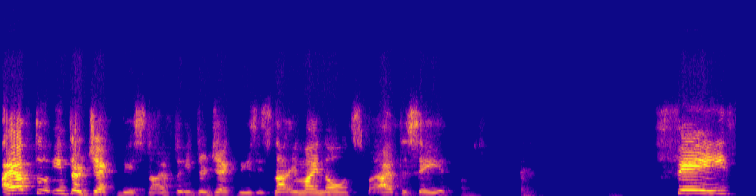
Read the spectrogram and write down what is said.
I have to interject this now. I have to interject this. It's not in my notes, but I have to say it. Faith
